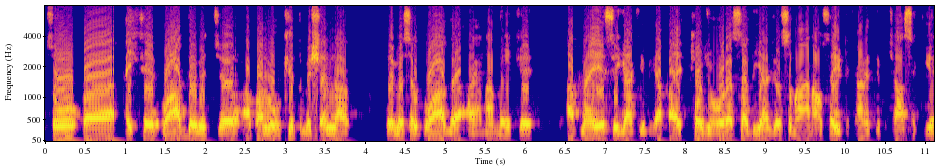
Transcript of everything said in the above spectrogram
ਸੋ ਅਹ, ਇੱਥੇ ਪੁਆਧ ਦੇ ਵਿੱਚ ਆਪਾਂ ਲੋਕ ਹਿੱਤ ਮਿਸ਼ਨ ਨਾਲ ਤੇ ਮਿਸਲ ਪੁਆਧ ਨਾਲ ਮਿਲ ਕੇ ਆਪਣਾ ਇਹ ਸੀਗਾ ਕਿ ਵੀ ਆਪਾਂ ਇੱਥੋਂ ਜੋ ਰਸਦ ਦੀਆਂ ਜੋ ਸਮਾਨ ਆ ਉਹ ਸਹੀ ਟਿਕਾਣੇ ਤੇ ਪਹੁੰਚਾ ਸਕੀਏ।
